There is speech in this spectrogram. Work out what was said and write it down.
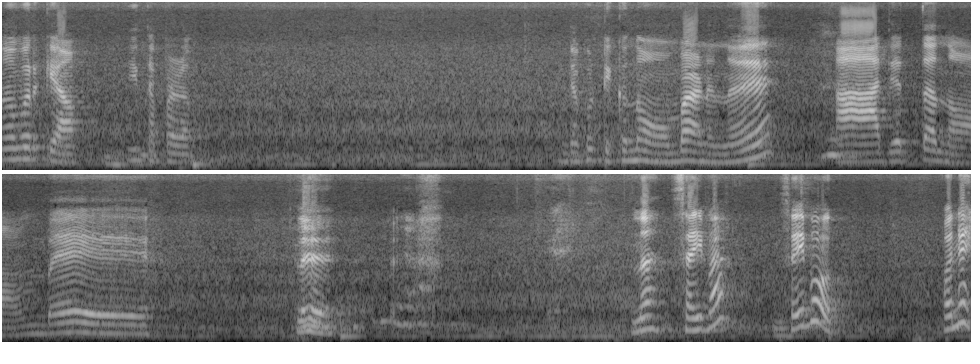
നോമ്പറിക്കാം ഈത്തപ്പഴം. എന്റെ കുട്ടിക്ക് നോമ്പാണെന്ന്. ആദ്യത്തെ നോമ്പ്? എന്നാ സൈബ? സൈബോ? പൊന്നെ.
